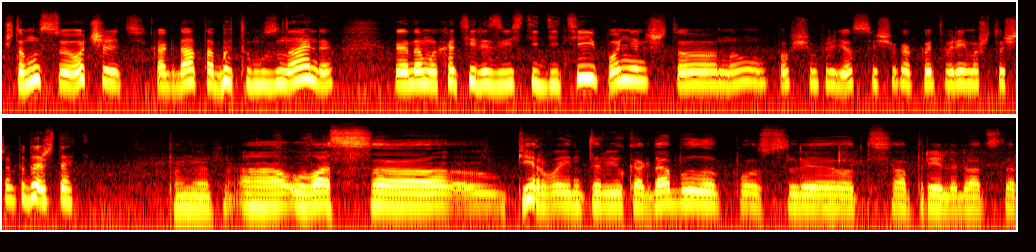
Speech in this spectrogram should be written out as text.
что мы, в свою очередь, когда-то об этом узнали, когда мы хотели завести детей, поняли, что, ну, в общем, придется еще какое-то время уж точно подождать. Понятно. А у вас э, первое интервью когда было после вот, апреля 22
